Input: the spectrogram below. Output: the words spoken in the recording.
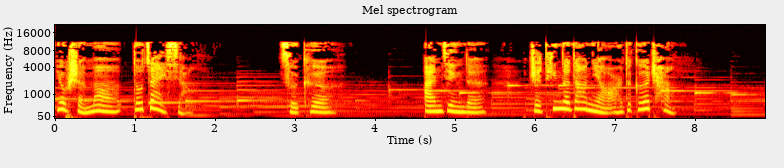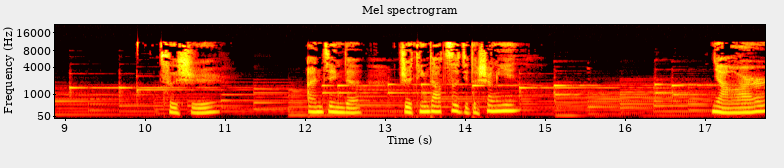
又什么都在想。此刻，安静的，只听得到鸟儿的歌唱。此时，安静的，只听到自己的声音。鸟儿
